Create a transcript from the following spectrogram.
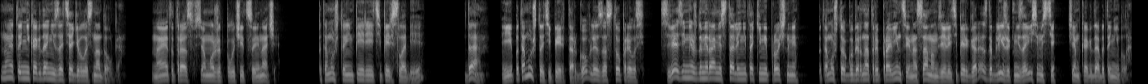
Но это никогда не затягивалось надолго. На этот раз все может получиться иначе. Потому что империя теперь слабее? Да, и потому, что теперь торговля застопорилась, связи между мирами стали не такими прочными, потому что губернаторы провинции на самом деле теперь гораздо ближе к независимости, чем когда бы то ни было.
